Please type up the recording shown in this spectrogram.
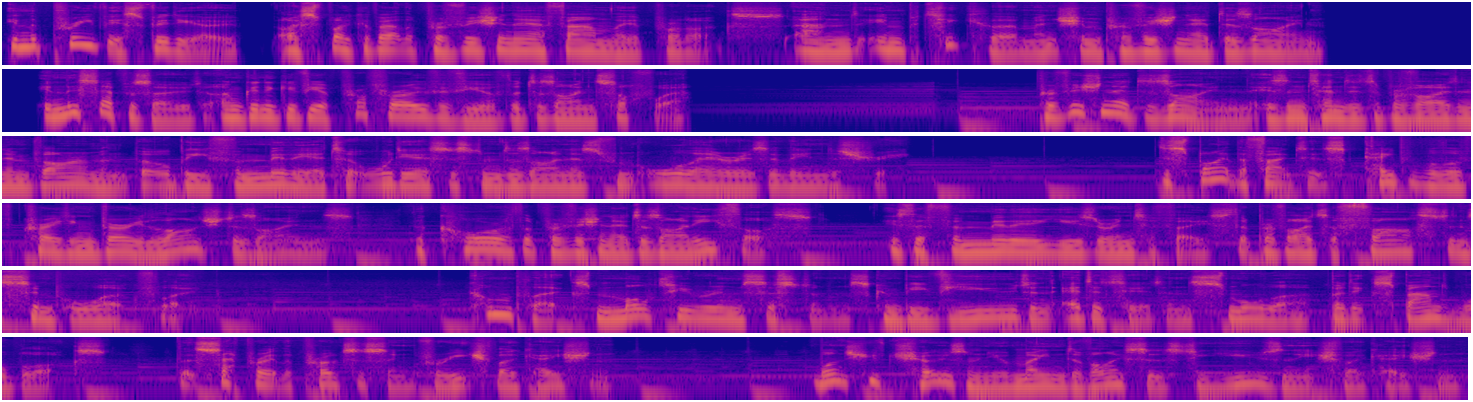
In the previous video, I spoke about the ProVisionaire family of products, and in particular mentioned ProVisionaire Design. In this episode, I'm going to give you a proper overview of the design software. ProVisionaire Design is intended to provide an environment that will be familiar to audio system designers from all areas of the industry. Despite the fact it's capable of creating very large designs, the core of the ProVisionaire Design ethos is the familiar user interface that provides a fast and simple workflow. Complex multi-room systems can be viewed and edited in smaller but expandable blocks that separate the processing for each location. Once you've chosen your main devices to use in each location,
